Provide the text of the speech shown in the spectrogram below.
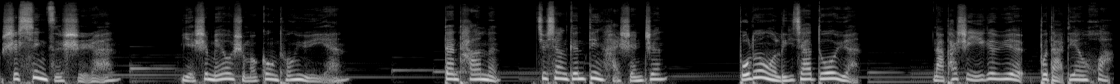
是性子使然，也是没有什么共同语言。但他们就像根定海神针，不论我离家多远，哪怕是一个月不打电话，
